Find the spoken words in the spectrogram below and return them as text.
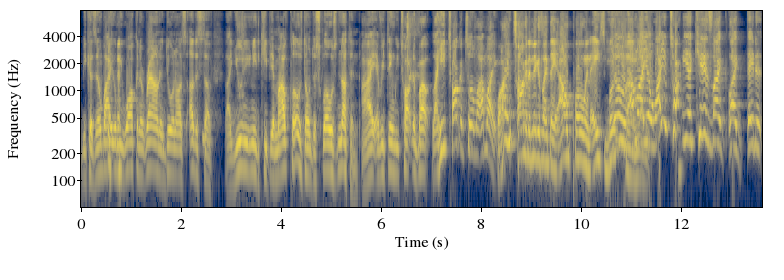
because nobody gonna be walking around and doing all this other stuff. Like you, you need to keep your mouth closed. Don't disclose nothing. All right, everything we talked about. Like he talking to him. I'm like, Why are you talking to niggas like they Alpo and Ace yo. I'm like, yo, why you talk to your kids like like they did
